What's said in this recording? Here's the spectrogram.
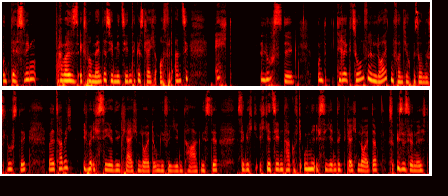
Und deswegen aber das Experiment, dass ich mir jetzt jeden Tag das gleiche Outfit anziehe, echt lustig. Und die Reaktion von den Leuten fand ich auch besonders lustig, weil jetzt habe ich, ich meine, ich sehe die gleichen Leute ungefähr jeden Tag, wisst ihr? Ich, ich, ich gehe jetzt jeden Tag auf die Uni, ich sehe jeden Tag die gleichen Leute. So ist es ja nicht.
